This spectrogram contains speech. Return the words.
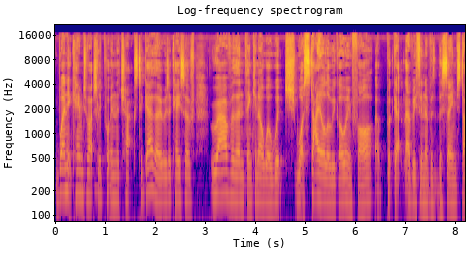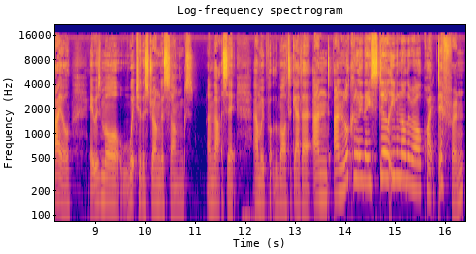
when it came to actually putting the tracks together, it was a case of rather than thinking, oh well, which what style are we going for, uh, but get everything of the same style. It was more which are the strongest songs. And that's it. And we put them all together. And and luckily they still, even though they're all quite different,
